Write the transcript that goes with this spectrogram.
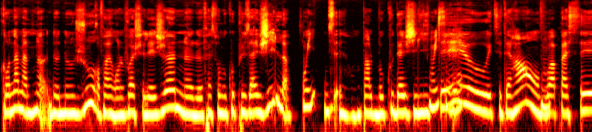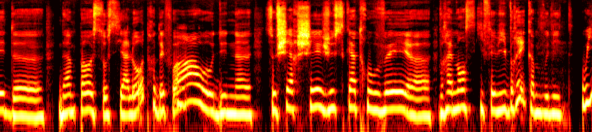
qu'on a maintenant de nos jours, enfin on le voit chez les jeunes, de façon beaucoup plus agile. Oui. On parle beaucoup d'agilité, etc. On Mm. voit passer d'un poste aussi à l'autre des fois, Mm. ou d'une euh, se chercher jusqu'à trouver euh, vraiment ce qui fait vibrer, comme vous dites. Oui,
